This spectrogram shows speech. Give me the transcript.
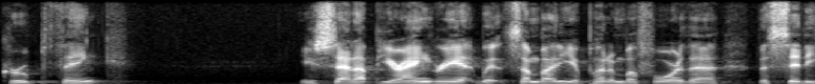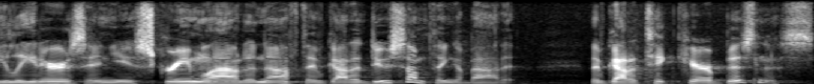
Group think. You set up, you're angry at, with somebody, you put them before the, the city leaders, and you scream loud enough, they've got to do something about it. They've got to take care of business.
